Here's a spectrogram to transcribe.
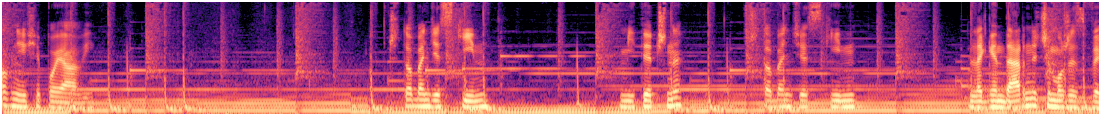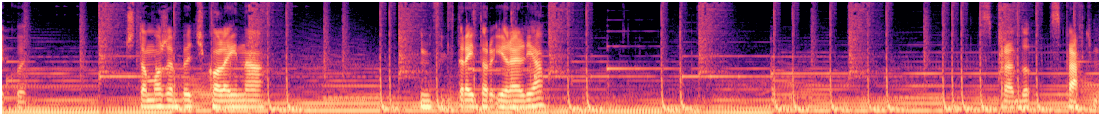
Co w niej się pojawi? Czy to będzie skin mityczny? Czy to będzie skin legendarny, czy może zwykły? Czy to może być kolejna Infiltrator Irelia? Spra- sprawdźmy.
